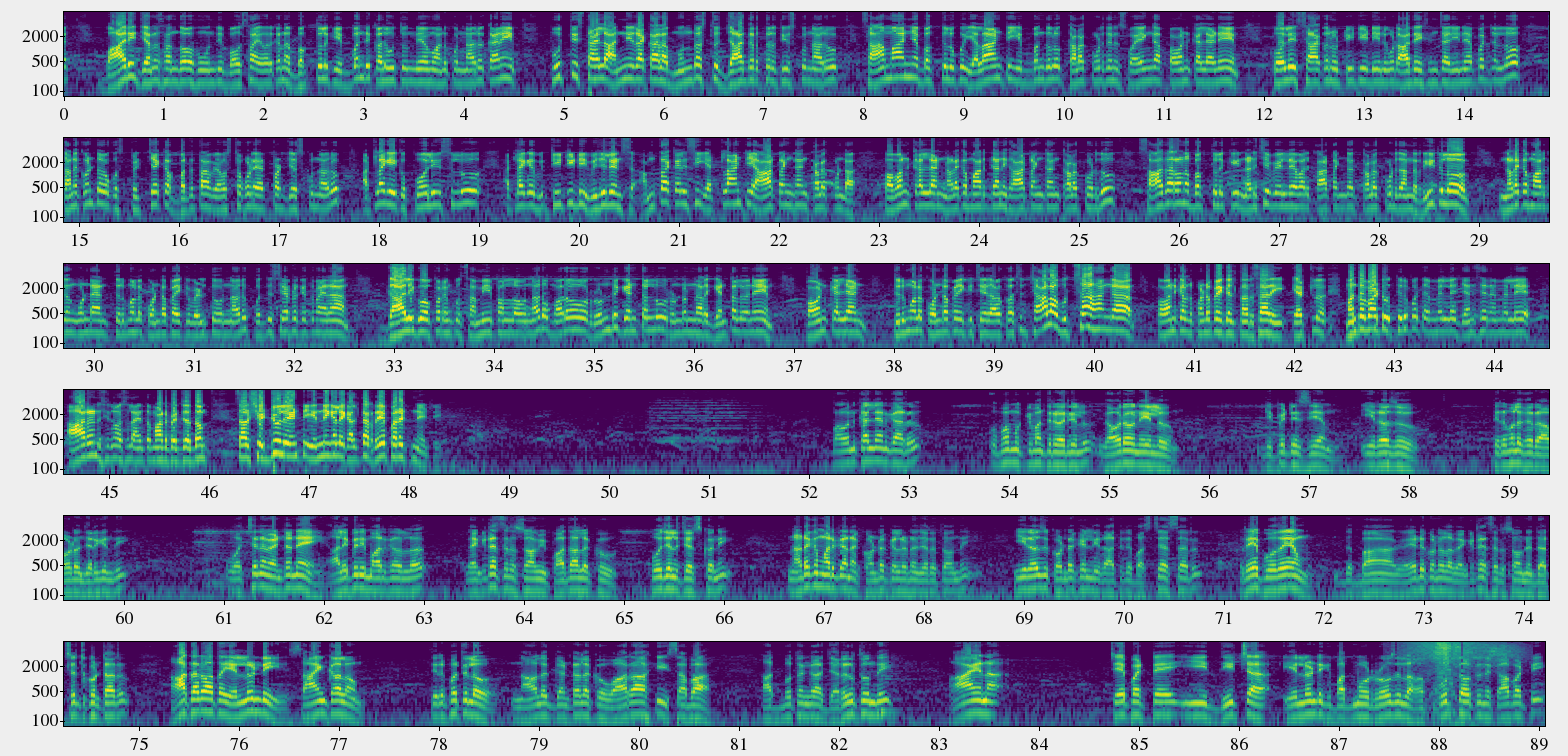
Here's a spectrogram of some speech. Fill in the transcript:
భారీ జనసందోహం ఉంది. బహుశా ఎవరికైనా భక్తులకు ఇబ్బంది కలుగుతుందేమో అనుకున్నారు. కానీ పూర్తి స్థాయిలో అన్ని రకాల ముందస్తు జాగ్రత్తలు తీసుకున్నారు. సామాన్య భక్తులకు ఎలాంటి ఇబ్బందులు కలగకూడదని స్వయంగా పవన్ కళ్యాణే పోలీస్ శాఖను టీటీడీని కూడా ఆదేశించారు. ఈ నేపథ్యంలో తనకంటూ ఒక ప్రత్యేక భద్రతా వ్యవస్థ కూడా ఏర్పాటు చేసుకున్నారు. అట్లాగే ఇక పోలీసులు అట్లాగే టీటీడీ విజిలెన్స్ అంతా కలిసి ఎట్లాంటి ఆటంకం కలగకుండా పవన్ కళ్యాణ్ నడక మార్గానికి ఆటంకం కలగకూడదు. సాధారణ భక్తులకి నడిచి వెళ్ళే వారికి ఆటంకం కలగకూడదు అన్న రీతిలో నడక మార్గం గుండా ఆయన తిరుమల కొండపైకి వెళుతూ ఉన్నారు. కొద్దిసేపటి క్రితమైన గాలిగోపురంకు సమీపంలో ఉన్నారు. మరో రెండు గంటలు రెండున్నర గంటలోనే పవన్ కళ్యాణ్ తిరుమల కొండపైకి చేరే అవకాశం చాలా ఉత్సాహంగా పవన్ కళ్యాణ్ కొండపైకి వెళ్తున్నారు. సార్ ఎట్లు మనతో పాటు తిరుపతి ఎమ్మెల్యే జనసేన ఎమ్మెల్యే ఆర్ఎన్ శ్రీనివాసులు ఆయనతో మాట పెంచేద్దాం సార్ షెడ్యూల్ ఏంటి? ఎన్ని గంటలకు వెళ్తారు? రేపు పర్యటన ఏంటి పవన్ కళ్యాణ్ గారు ఉప ముఖ్యమంత్రి వర్యులు గౌరవనీయులు డిప్యూటీ సీఎం ఈరోజు తిరుమలకు రావడం జరిగింది. వచ్చిన వెంటనే అలిపిరి మార్గంలో వెంకటేశ్వర స్వామి పాదాలకు పూజలు చేసుకొని నడక మార్గాన కొండకు వెళ్ళడం జరుగుతోంది. ఈరోజు కొండకెళ్ళి రాత్రి బస్ చేస్తారు. రేపు ఉదయం ఏడుకొండల వెంకటేశ్వర స్వామిని దర్శించుకుంటారు. ఆ తర్వాత ఎల్లుండి సాయంకాలం తిరుపతిలో నాలుగు గంటలకు వారాహి సభ అద్భుతంగా జరుగుతుంది. ఆయన చేపట్టే ఈ దీక్ష ఎల్లుండికి పదమూడు రోజులు పూర్తవుతుంది కాబట్టి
